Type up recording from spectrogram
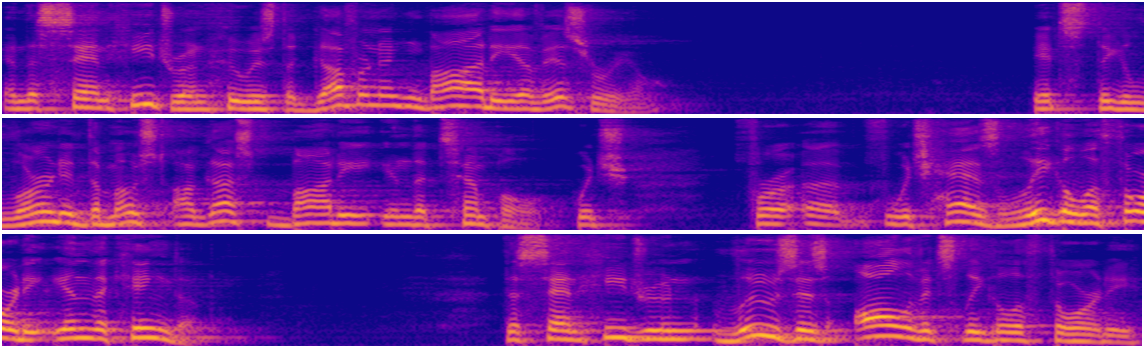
and the Sanhedrin, who is the governing body of Israel, it's the learned, the most august body in the temple, which, for, uh, which has legal authority in the kingdom. The Sanhedrin loses all of its legal authority,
